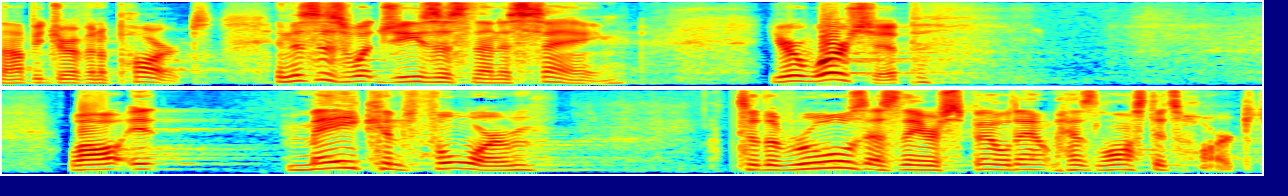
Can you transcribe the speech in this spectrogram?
not be driven apart. And this is what Jesus then is saying. Your worship, while it may conform to the rules as they are spelled out, has lost its heart.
